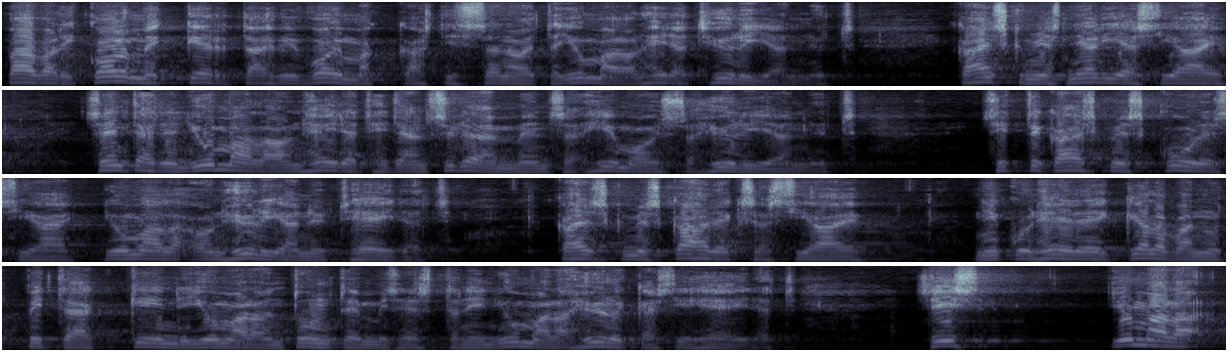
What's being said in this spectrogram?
Paavali kolme kertaa hyvin voimakkaasti sanoi, että Jumala on heidät hyljännyt. 24. jae, sen tähden Jumala on heidät heidän sydämensä himoissa hyljännyt. Sitten 26. jae, Jumala on hyljännyt heidät. 28. jae, niin kuin heille ei kelvannut pitää kiinni Jumalan tuntemisesta, niin Jumala hylkäsi heidät. Siis Jumala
